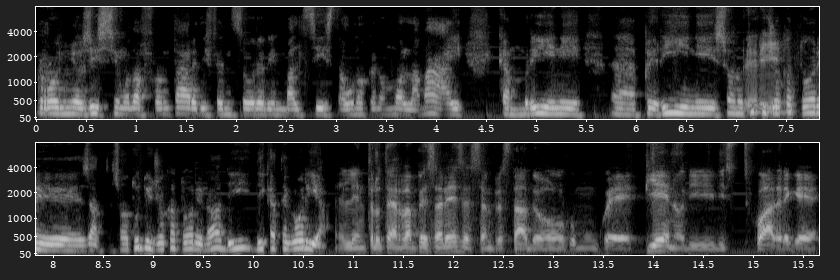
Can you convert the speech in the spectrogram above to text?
rognosissimo da affrontare, difensore, rimbalzista, uno che non molla mai, Cambrini, eh, Perini, sono Perini. tutti giocatori, esatto, sono tutti giocatori no, di, di, categoria. L'entroterra pesarese è sempre stato comunque pieno di, di squadre che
